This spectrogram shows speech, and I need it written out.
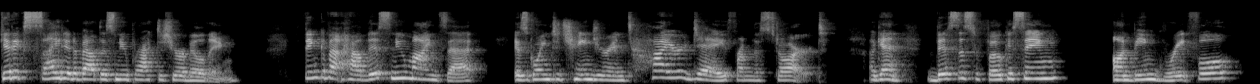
get excited about this new practice you're building. Think about how this new mindset is going to change your entire day from the start. Again, this is focusing on being grateful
